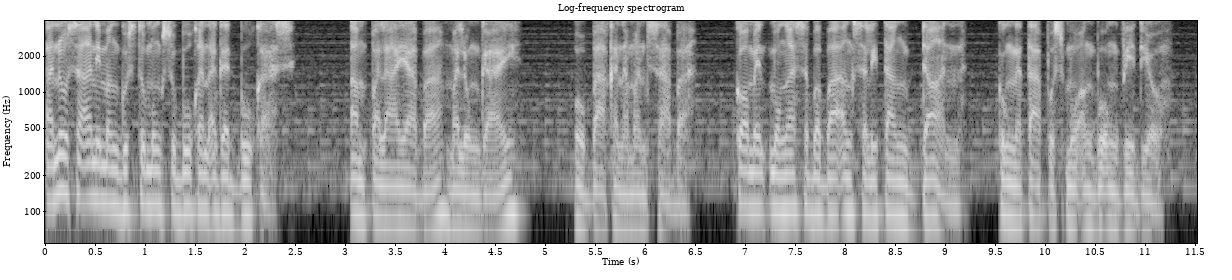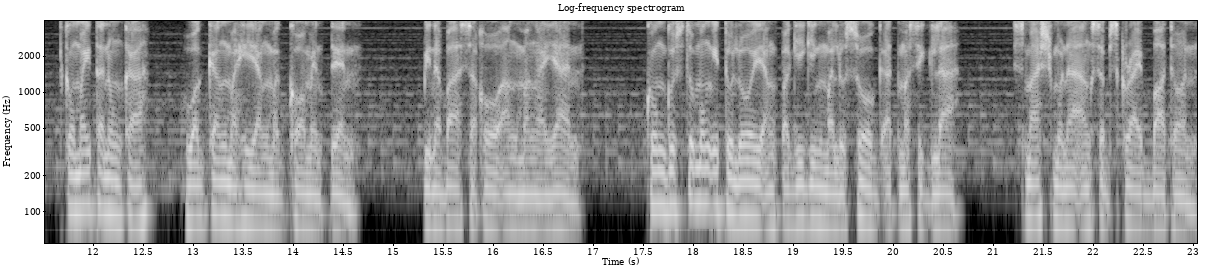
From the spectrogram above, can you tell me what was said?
Ano sa animang gusto mong subukan agad bukas? Ampalaya ba, malunggay? O baka naman saba? Comment mo nga sa baba ang salitang done kung natapos mo ang buong video. At kung may tanong ka, huwag kang mahiyang mag-comment din. Binabasa ko ang mga yan. Kung gusto mong ituloy ang pagiging malusog at masigla, smash mo na ang subscribe button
